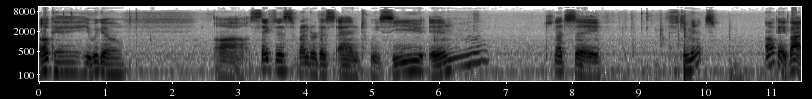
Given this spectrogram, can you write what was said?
Okay, here we go. Uh, save this, render this, and we see in, let's say, 15 minutes? Okay, bye.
